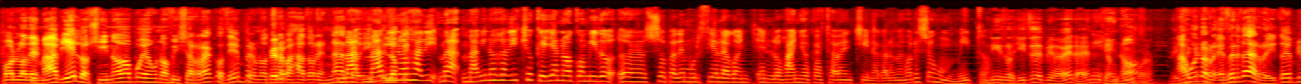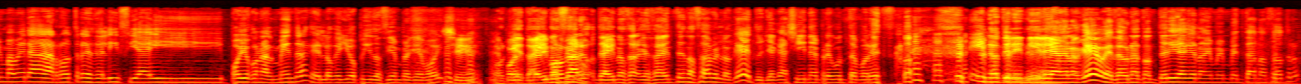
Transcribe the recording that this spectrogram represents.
por lo demás, bien, los chinos, pues unos bicharracos siempre, unos Pero- trabajadores natos. Ma- y Mavi, lo que- nos ha di- Ma- Mavi nos ha dicho que ella no ha comido eh, sopa de murciélago en, en los años que ha estado en China, que a lo mejor eso es un mito. Ni rollito de primavera, ¿eh? Ni- que no. ¿eh? Ah, que bueno, no. es verdad, rollito de primavera, arroz tres delicias y pollo con almendra, que es lo que yo pido siempre que voy. Sí, Porque pues de ahí, no de ahí no esa gente no sabe lo que es. Tú llegas a China y preguntas por eso y no tienes ni idea de lo que es. Es una tontería que nos hemos inventado nosotros.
